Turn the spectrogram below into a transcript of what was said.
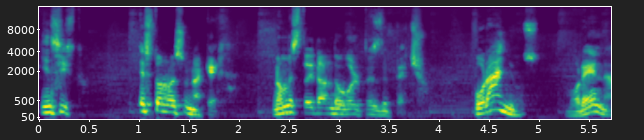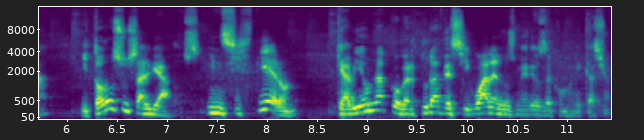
Insisto, esto no es una queja, no me estoy dando golpes de pecho. Por años, Morena y todos sus aliados insistieron que había una cobertura desigual en los medios de comunicación.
